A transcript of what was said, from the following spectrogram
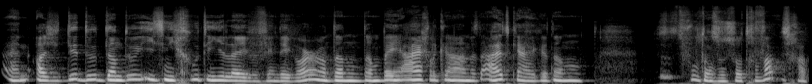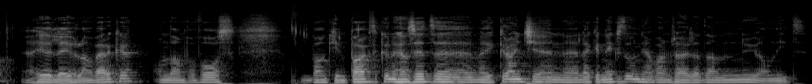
En als je dit doet, dan doe je iets niet goed in je leven, vind ik hoor. Want dan, dan ben je eigenlijk aan het uitkijken. Dan, het voelt als een soort gevangenschap. Ja, heel leven lang werken, om dan vervolgens op een bankje in het park te kunnen gaan zitten eh, met je krantje en eh, lekker niks doen. Ja, waarom zou je dat dan nu al niet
